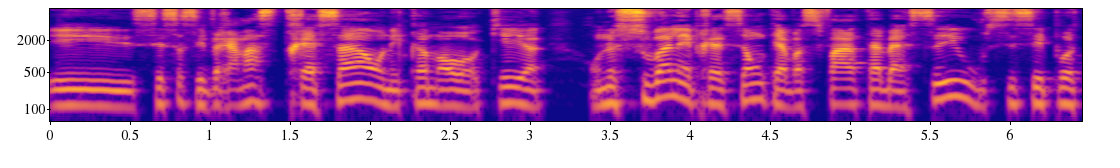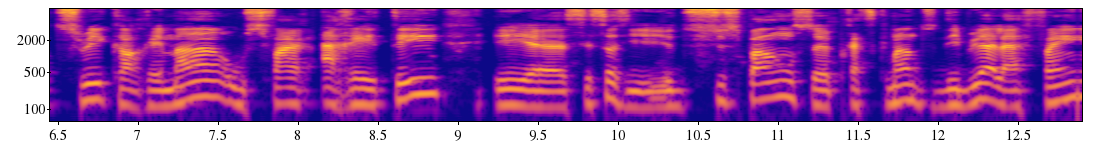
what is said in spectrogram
et c'est ça, c'est vraiment stressant. On est comme oh, ok, euh, on a souvent l'impression qu'elle va se faire tabasser ou si c'est pas tuer carrément ou se faire arrêter et c'est ça, il y a du suspense pratiquement du début à la fin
